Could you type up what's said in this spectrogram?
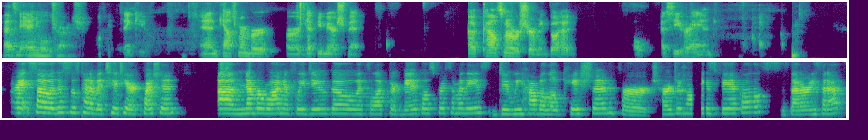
That's an annual charge. Thank you. And Councilmember or Deputy Mayor Schmidt. Uh, Councilmember Sherman, go ahead. Oh, I see her hand. All right, so this is kind of a two-tiered question. Um, number one, if we do go with electric vehicles for some of these, do we have a location for charging all these vehicles? Is that already set up?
